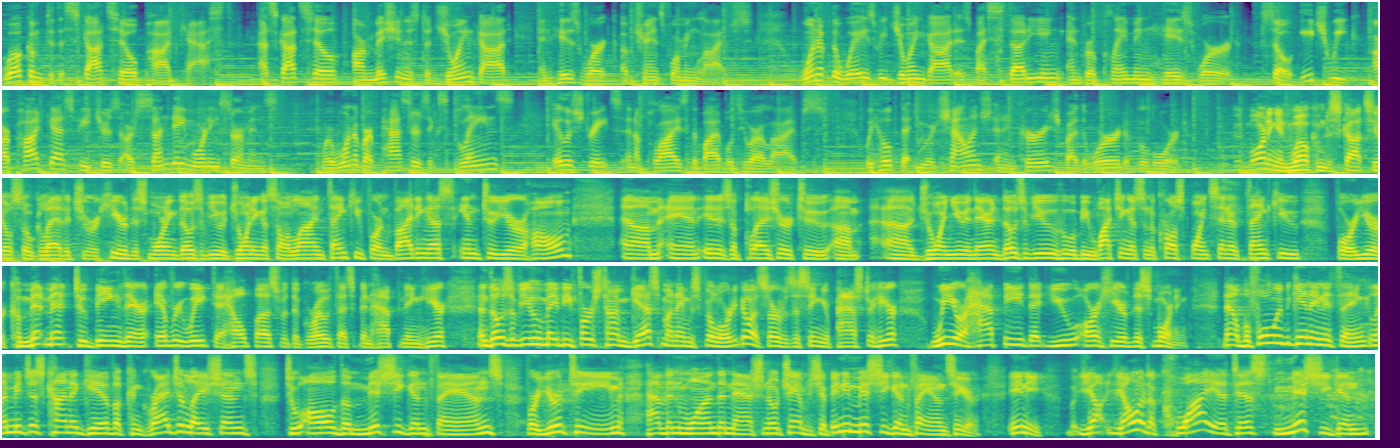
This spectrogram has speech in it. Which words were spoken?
Welcome to the Scotts Hill Podcast. At Scotts Hill, our mission is to join God in His work of transforming lives. One of the ways we join God is by studying and proclaiming His Word. So each week, our podcast features our Sunday morning sermons where one of our pastors explains, illustrates, and applies the Bible to our lives. We hope that you are challenged and encouraged by the Word of the Lord. Good morning and welcome to Scotts Hill. So glad that you're here this morning. Those of you who are joining us online, thank you for inviting us into your home. Um, and it is a pleasure to um, uh, join you in there. And those of you who will be watching us in the Crosspoint Center, thank you for your commitment to being there every week to help us with the growth that's been happening here. And those of you who may be first time guests, my name is Phil Ortego. I serve as a senior pastor here. We are happy that you are here this morning. Now, before we begin anything, let me just kind of give a congratulations to all the Michigan fans for your team having won the national championship. Any Michigan fans here? Any? Y'all, y'all are the quietest Michigan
